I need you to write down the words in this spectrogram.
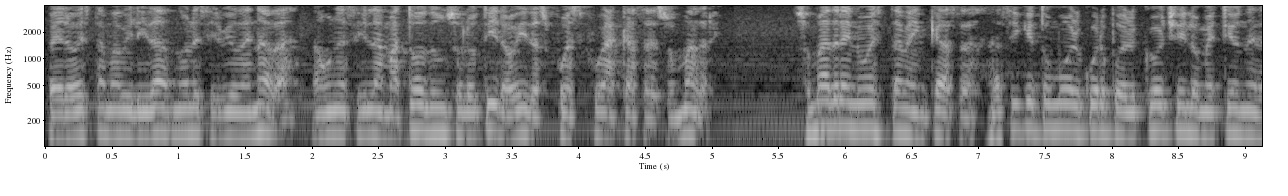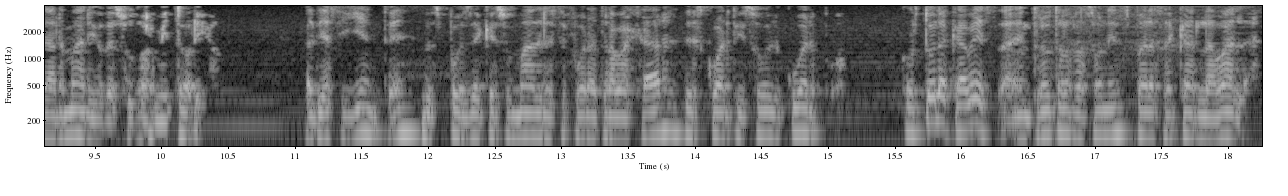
Pero esta amabilidad no le sirvió de nada, aún así la mató de un solo tiro y después fue a casa de su madre. Su madre no estaba en casa, así que tomó el cuerpo del coche y lo metió en el armario de su dormitorio. Al día siguiente, después de que su madre se fuera a trabajar, descuartizó el cuerpo, Cortó la cabeza, entre otras razones, para sacar la bala.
